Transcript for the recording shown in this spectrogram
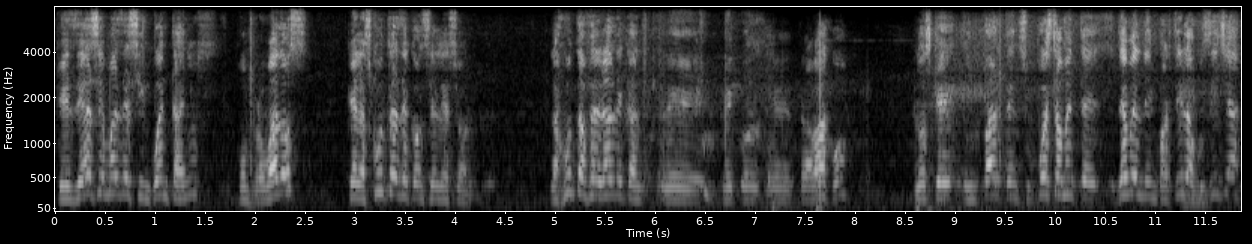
que desde hace más de 50 años, comprobados, que las juntas de conciliación, la Junta Federal de, de- de Trabajo, los que imparten, supuestamente deben de impartir la justicia,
